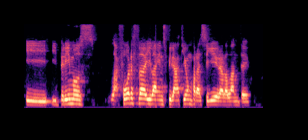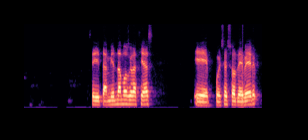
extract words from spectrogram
y, pedimos la fuerza y la inspiración para seguir adelante. Sí, también damos gracias, eh, pues eso, de ver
